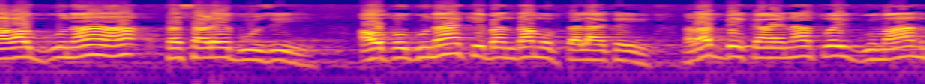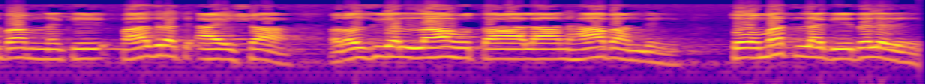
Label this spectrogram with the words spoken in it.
هغه ګنا تسړې بوزي او په ګناه کې بنده مبتلا کوي رب کائنات وای ګمان بام نه کې حضرت عائشہ رضی الله تعالی عنها باندې تومت لګیدل لري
